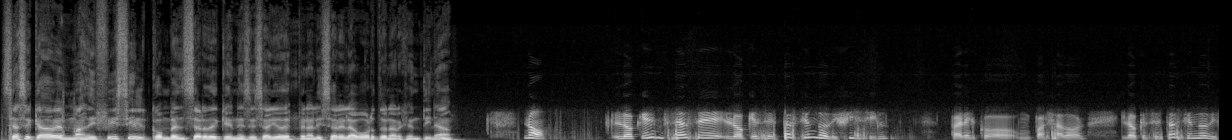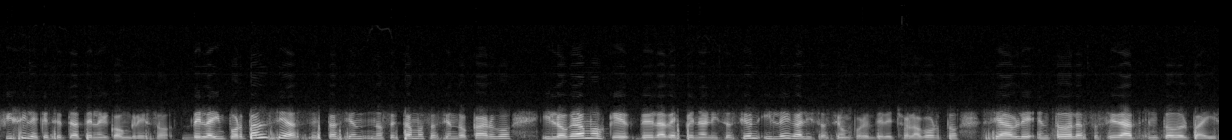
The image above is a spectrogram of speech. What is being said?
¿se hace cada vez más difícil convencer de que es necesario despenalizar el aborto en Argentina? No, lo que se hace, lo que se está haciendo difícil parezco un payador, lo que se está haciendo difícil es que se trate en el Congreso. De la importancia se está haciendo, nos estamos haciendo cargo y logramos que de la despenalización y legalización por el derecho al aborto se hable en toda la sociedad, en todo el país.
